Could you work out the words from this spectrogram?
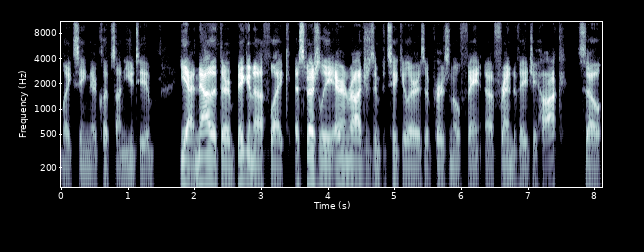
like seeing their clips on YouTube. Yeah, now that they're big enough, like especially Aaron Rodgers in particular is a personal fa- uh, friend of AJ Hawk, so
